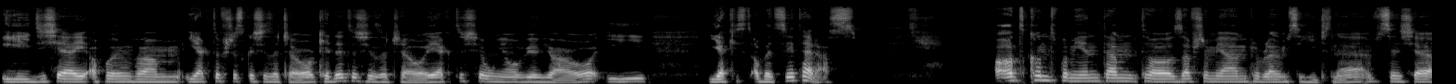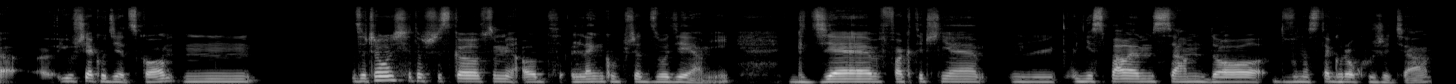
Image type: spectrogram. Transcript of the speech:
I dzisiaj opowiem Wam, jak to wszystko się zaczęło, kiedy to się zaczęło, jak to się u mnie objawiało i jak jest obecnie teraz. Odkąd pamiętam, to zawsze miałem problemy psychiczne, w sensie e, już jako dziecko. Mm, zaczęło się to wszystko w sumie od lęku przed złodziejami, gdzie faktycznie mm, nie spałem sam do 12 roku życia.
